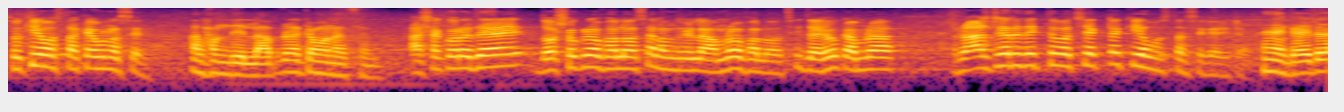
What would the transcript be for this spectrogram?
সো কী অবস্থা? কেমন আছেন? আলহামদুলিল্লাহ আপনারা কেমন আছেন? আশা করা যায় দর্শকরা ভালো আছে আলহামদুলিল্লাহ আমরাও ভালো আছি। যাই হোক আমরা রাজগাড়ি দেখতে পাচ্ছি একটা কি অবস্থা আছে গাড়িটা? হ্যাঁ গাড়িটা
